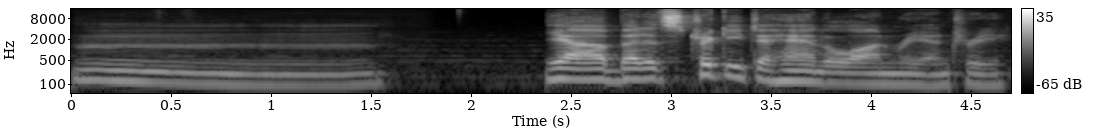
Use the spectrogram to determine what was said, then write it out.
Hmm. Yeah, but it's tricky to handle on reentry.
